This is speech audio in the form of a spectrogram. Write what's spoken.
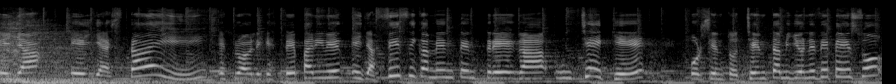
ella, ella está ahí, es probable que esté Paribet, ella físicamente entrega un cheque por 180 millones de pesos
